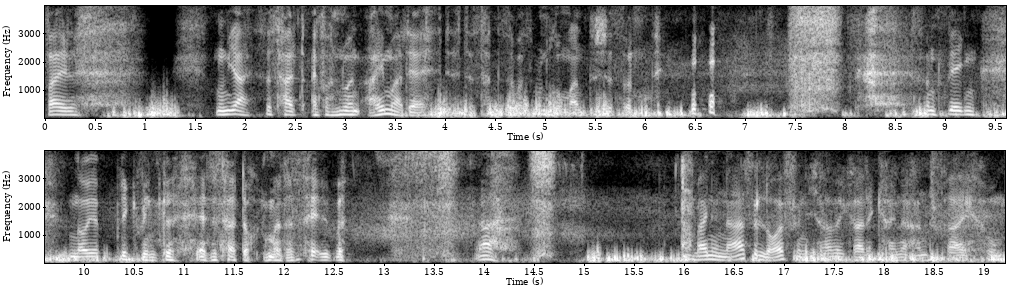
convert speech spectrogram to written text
weil, nun ja, es ist halt einfach nur ein Eimer, der, der das hat so was Unromantisches und von wegen neue Blickwinkel. Es ist halt doch immer dasselbe. Ja. Meine Nase läuft und ich habe gerade keine Hand frei, um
